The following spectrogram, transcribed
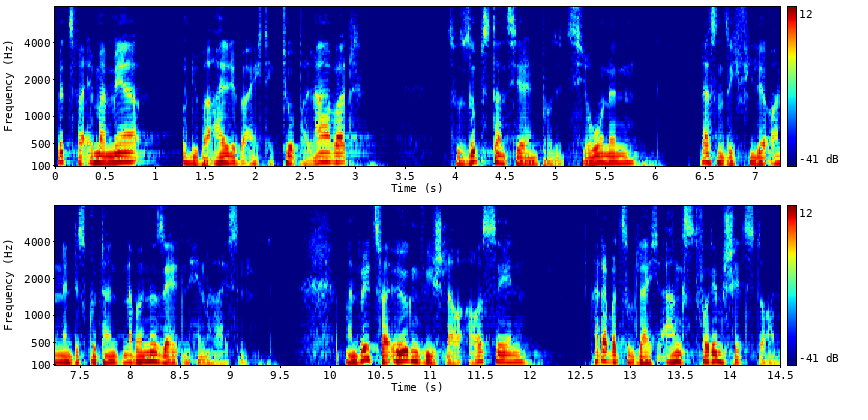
wird zwar immer mehr und überall über Architektur palavert, zu substanziellen Positionen lassen sich viele Online-Diskutanten aber nur selten hinreißen. Man will zwar irgendwie schlau aussehen, hat aber zugleich Angst vor dem Shitstorm.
